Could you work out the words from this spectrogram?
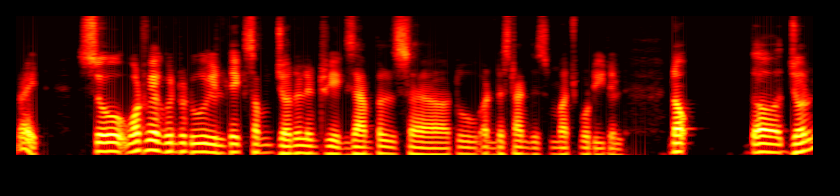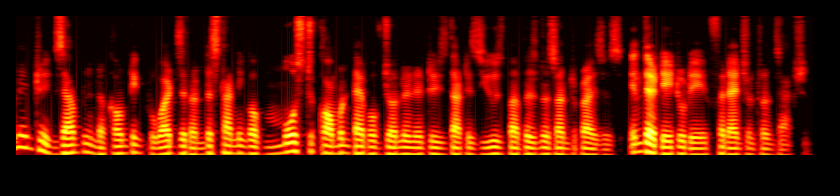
right? So what we are going to do we'll take some journal entry examples uh, to understand this much more detail. Now the journal entry example in accounting provides an understanding of most common type of journal entries that is used by business enterprises in their day-to-day -day financial transactions.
